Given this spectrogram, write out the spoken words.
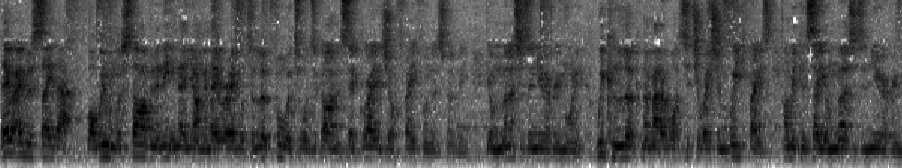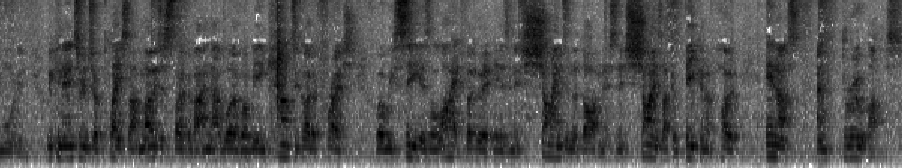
they were able to say that while women were starving and eating their young, and they were able to look forward towards a God and say, Great is your faithfulness for me. Your mercies are new every morning. We can look no matter what situation we face, and we can say, Your mercies are new every morning. We can enter into a place like Moses spoke about in that word, where we encounter God afresh, where we see his light for who it is, and it shines in the darkness, and it shines like a beacon of hope in us and through us.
